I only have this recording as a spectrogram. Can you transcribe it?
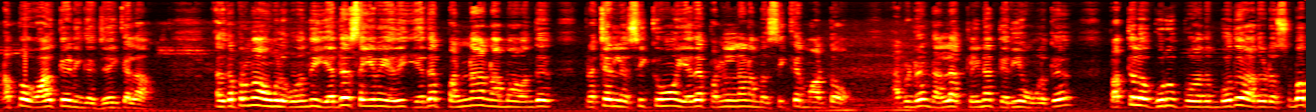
அப்போ வாழ்க்கையை நீங்கள் ஜெயிக்கலாம். அதுக்கப்புறமா அவங்களுக்கு வந்து எதை செய்யணும் எது எதை பண்ணால் நம்ம வந்து பிரச்சனையில் சிக்குவோம் எதை பண்ணலைன்னா நம்ம சிக்க மாட்டோம். அப்படின்றது நல்லா க்ளீனாக தெரியும் உங்களுக்கு. பத்தில் குரு வரும்போது அதோட சுப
